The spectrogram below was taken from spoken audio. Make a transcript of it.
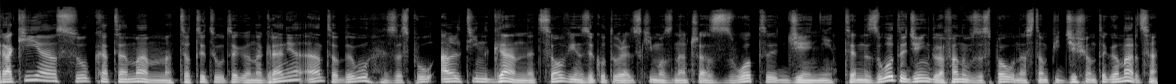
Rakia Sukatamam to tytuł tego nagrania, a to był zespół Altingan, co w języku tureckim oznacza złoty dzień. Ten złoty dzień dla fanów zespołu nastąpi 10 marca,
